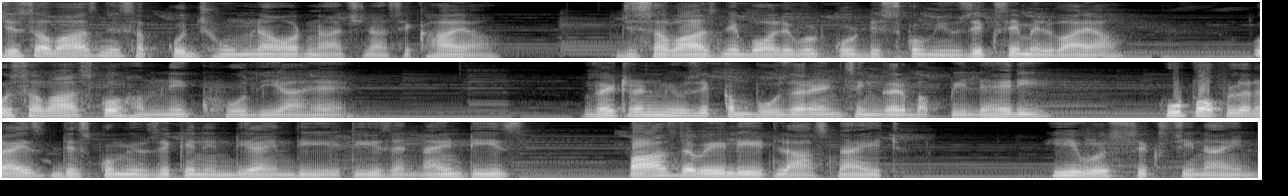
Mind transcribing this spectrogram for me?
जिस आवाज़ ने सबको झूमना और नाचना सिखाया जिस आवाज़ ने बॉलीवुड को डिस्को म्यूज़िक से मिलवाया उस आवाज़ को हमने खो दिया है veteran music composer and singer Bappi Lahiri who popularise disco music in India in the eighties and nineties passed away late last night he was sixty nine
